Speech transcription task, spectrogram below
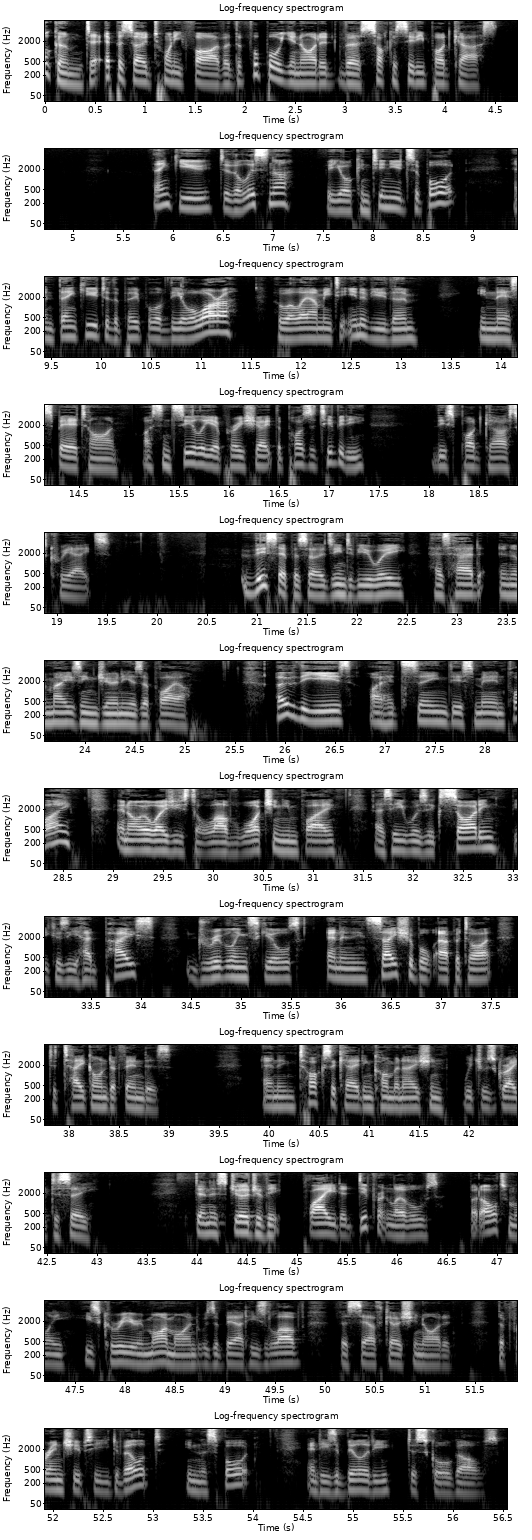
Welcome to episode 25 of the Football United vs Soccer City podcast. Thank you to the listener for your continued support, and thank you to the people of the Illawarra who allow me to interview them in their spare time. I sincerely appreciate the positivity this podcast creates. This episode's interviewee has had an amazing journey as a player. Over the years, I had seen this man play, and I always used to love watching him play, as he was exciting because he had pace, dribbling skills, and an insatiable appetite to take on defenders. An intoxicating combination, which was great to see. Denis Jurjevic played at different levels, but ultimately his career in my mind was about his love for South Coast United, the friendships he developed in the sport, and his ability to score goals.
